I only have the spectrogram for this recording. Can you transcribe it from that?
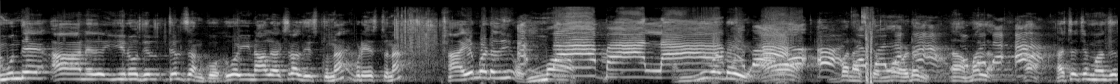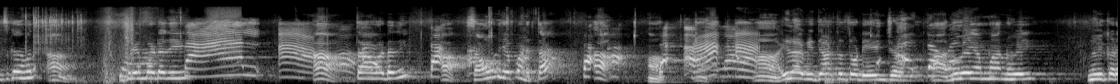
ముందే ఆ అనేది ఈయనో తెలు- తెలుసు అనుకో ఓ ఈ నాలుగు అక్షరాలు తీసుకున్నా ఇప్పుడు వేస్తున్నా. ఆ, ఏం పడ్డది? అమ్మా. అన్ని పడ్డాయి. అబ్బా నాకు చెమ్మ పడ్డది. మళ్ళా. ఆ, అచ్చచ్చమ్మ తెలుసు కదా ఇప్పుడు ఏం పడ్డది? తా పడ్డది? సౌండ్ చెప్పండి. తా ఇలా విద్యార్థులతో ఏం చేయడం? నువ్వే అమ్మా నువ్వే నువ్వు ఇక్కడ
